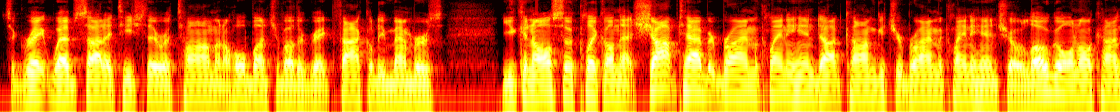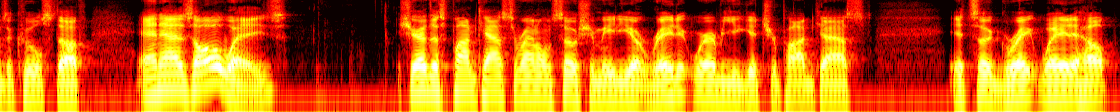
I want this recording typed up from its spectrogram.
It's a great website. I teach there with Tom and a whole bunch of other great faculty members. You can also click on that shop tab at brionmcclanahan.com, get your Brion McClanahan Show logo and all kinds of cool stuff. And as always, share this podcast around on social media, rate it wherever you get your podcasts. It's a great way to help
